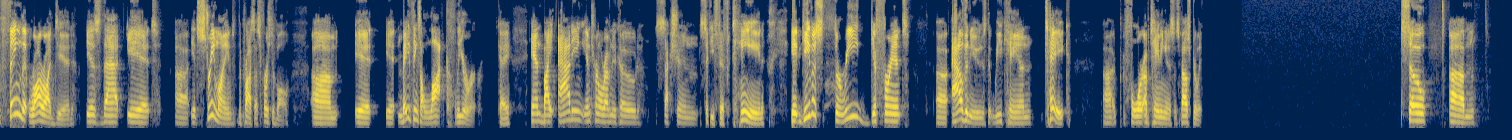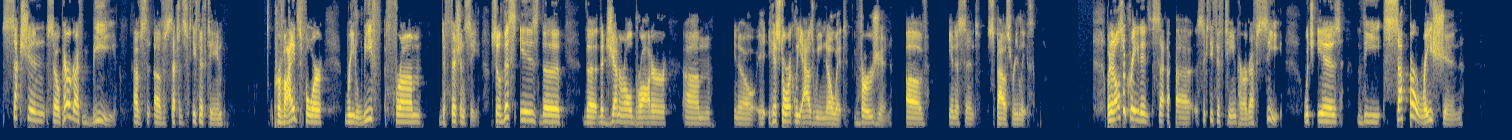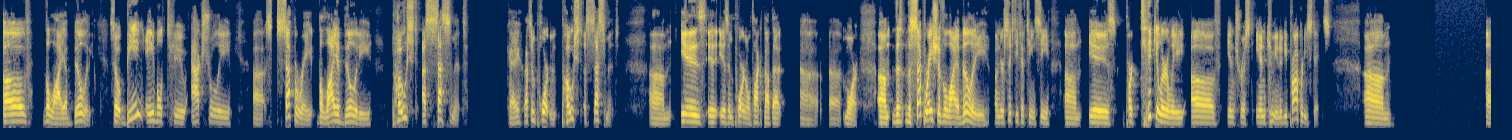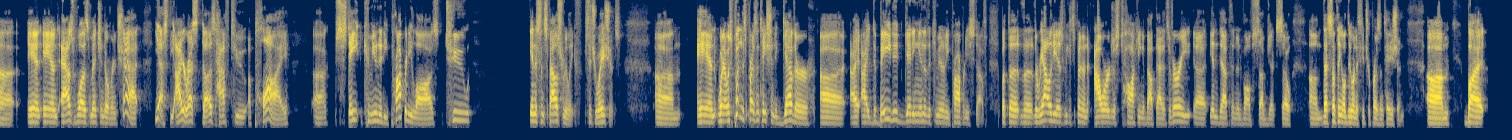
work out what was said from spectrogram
thing that RA RA did is that it uh, it streamlined the process. First of all, um, it it made things a lot clearer. Okay, and by adding Internal Revenue Code section 6015, it gave us three different uh, avenues that we can take uh, for obtaining innocent spouse relief. So, um, section, so paragraph B of, of section 6015 provides for relief from deficiency. So this is the the the general broader um, you know historically as we know it version of innocent spouse relief. But it also created uh, 6015 paragraph C, which is the separation of the liability. So being able to actually uh, separate the liability post assessment, okay, that's important. Post assessment um, is, is, is important. We'll talk about that uh, uh, more. Um, the, the separation of the liability under 6015C um, is particularly of interest in community property states. Um, uh, and, and as was mentioned over in chat, yes, the IRS does have to apply uh, state community property laws to innocent spouse relief situations. Um, and when I was putting this presentation together, uh, I, I, debated getting into the community property stuff. But the, the, the reality is, we could spend an hour just talking about that. It's a very uh, in depth and involved subject. So um, that's something I'll do in a future presentation. Um, but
